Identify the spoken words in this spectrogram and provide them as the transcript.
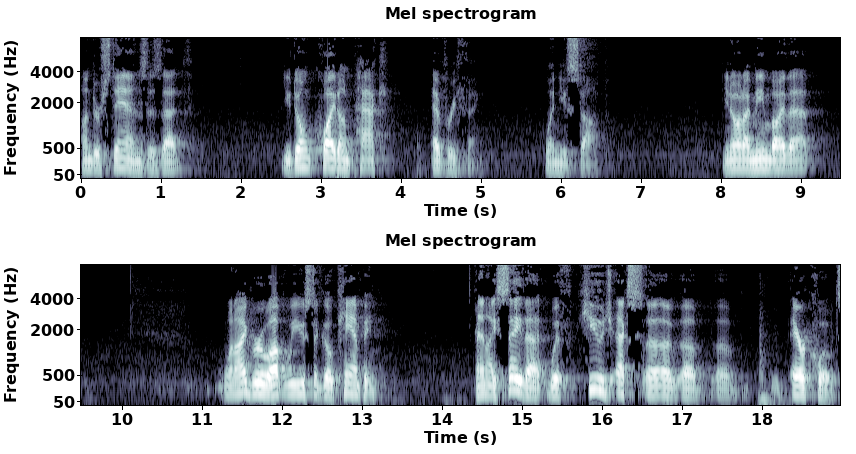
understands is that you don't quite unpack everything when you stop. You know what I mean by that? When I grew up, we used to go camping. And I say that with huge ex, uh, uh, uh, air quotes,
